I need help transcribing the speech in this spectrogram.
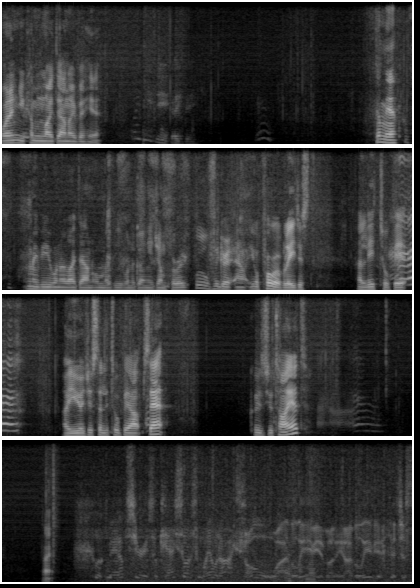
Why don't you come and lie down over here? What are you doing, baby? Come here. Maybe you want to lie down, or maybe you want to go on your jumper route. We'll figure it out. You're probably just a little bit. Are you just a little bit upset? Because you're tired? Right. Look, man, I'm serious, okay? I saw this with my own eyes. Oh, I believe you, buddy. I believe you. Just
